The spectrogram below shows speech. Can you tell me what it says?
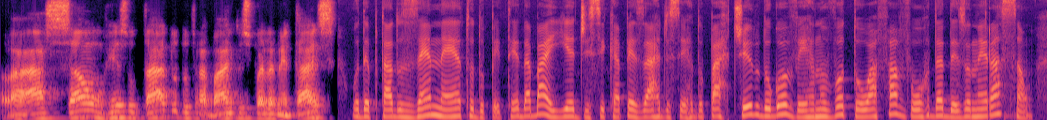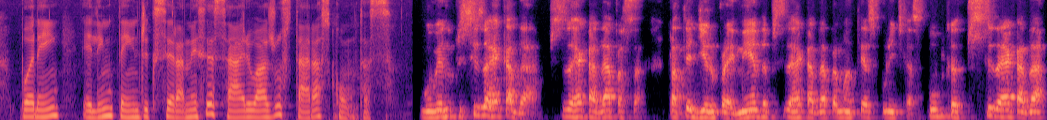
a ação, o resultado do trabalho dos parlamentares. O deputado Zé Neto, do PT da Bahia, disse que, apesar de ser do partido do governo, votou a favor da desoneração. Porém, ele entende que será necessário ajustar as contas. O governo precisa arrecadar, precisa arrecadar para ter dinheiro para emenda, precisa arrecadar para manter as políticas públicas, precisa arrecadar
